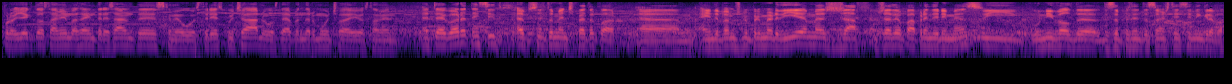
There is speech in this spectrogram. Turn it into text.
projetos também bastante interessantes que me gustaría escuchar, me gustaría aprender muito de ellos também. Até agora tem sido absolutamente espetacular. Um, ainda vamos no primeiro dia, mas já, já deu para aprender imenso e o nível de, das apresentações tem sido incrível.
